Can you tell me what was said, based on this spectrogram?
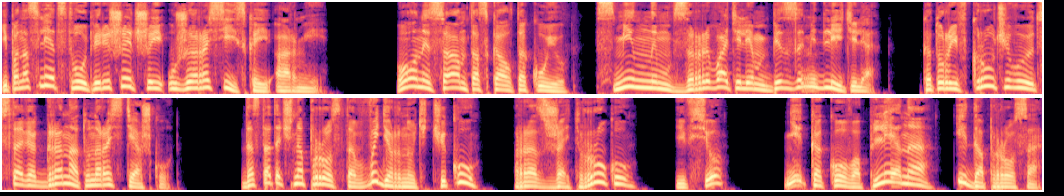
и по наследству перешедшей уже российской армии. Он и сам таскал такую, с минным взрывателем без замедлителя, который вкручивают, ставя гранату на растяжку. Достаточно просто выдернуть чеку, разжать руку, и все. Никакого плена и допроса.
